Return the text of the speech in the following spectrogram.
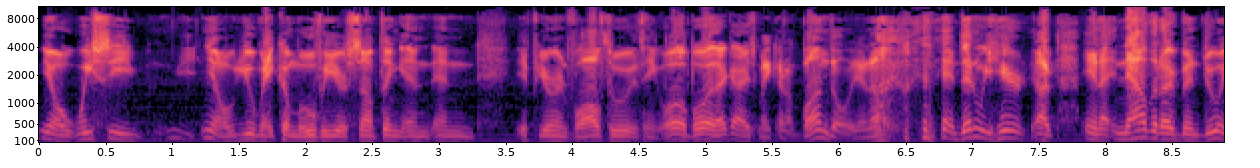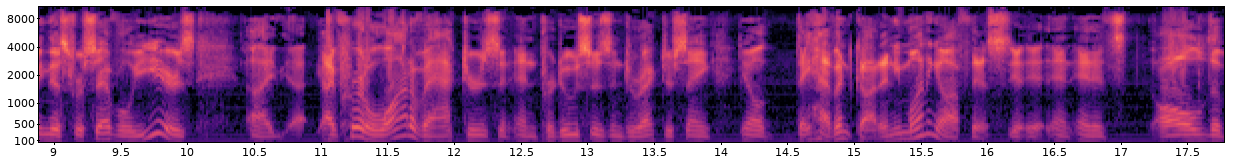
you know, we see, you know, you make a movie or something, and and if you're involved with it, we think, oh boy, that guy's making a bundle, you know. and then we hear, and now that I've been doing this for several years, I I've heard a lot of actors and, and producers and directors saying, you know, they haven't got any money off this, and, and it's all the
